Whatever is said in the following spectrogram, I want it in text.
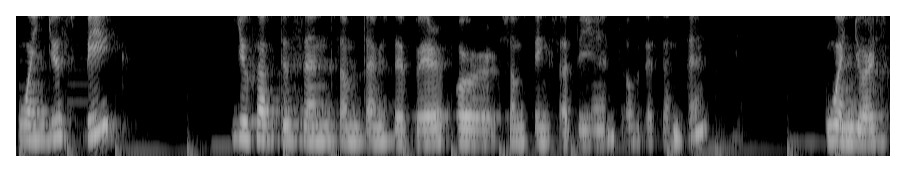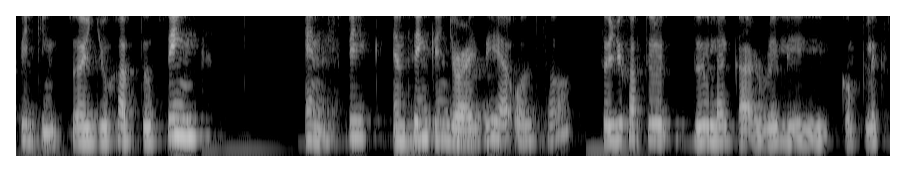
when you speak, you have to send sometimes the verb or some things at the end of the sentence. When you are speaking. So you have to think and speak and think in your idea also. So you have to do like a really complex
